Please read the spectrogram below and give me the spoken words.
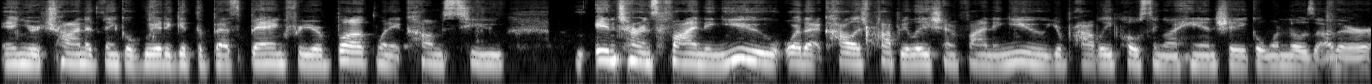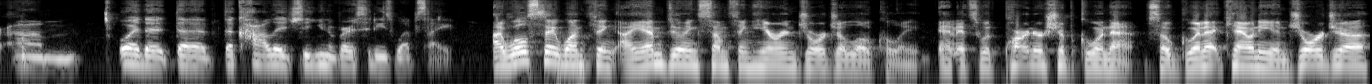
and you're trying to think of where to get the best bang for your buck when it comes to interns finding you or that college population finding you, you're probably posting on Handshake or one of those other um, or the the the college, the university's website. I will say one thing. I am doing something here in Georgia locally, and it's with Partnership Gwinnett. So Gwinnett County in Georgia,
